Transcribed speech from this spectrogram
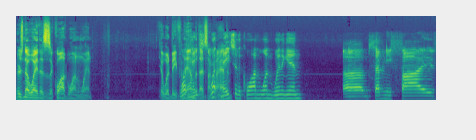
There's no way this is a quad one win. It would be for what them, makes, but that's not what going to happen. What makes it a quad one win again? Um, 75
